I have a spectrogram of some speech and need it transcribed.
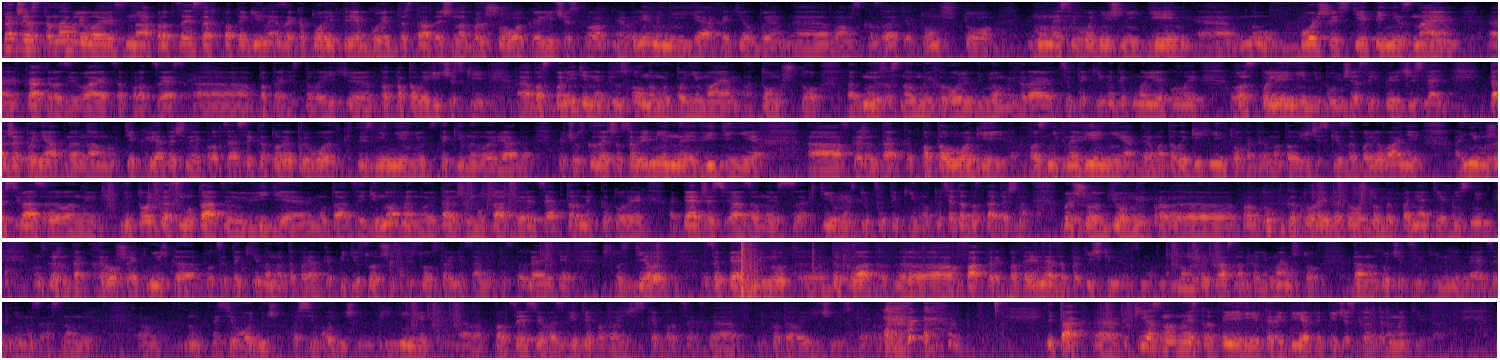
Также останавливаясь на процессах патогенеза, который требует достаточно большого количества времени, я хотел бы э, вам сказать о том, что мы на сегодняшний день э, ну, в большей степени знаем, как развивается процесс патологический, воспалительный. Безусловно, мы понимаем о том, что одну из основных ролей в нем играют цитокины как молекулы воспаления, не будем сейчас их перечислять. Также понятно нам те клеточные процессы, которые приводят к изменению цитокинового ряда. Хочу сказать, что современное видение скажем так, патологий возникновения дерматологических, не только дерматологических заболеваний, они уже связаны не только с мутациями в виде мутации генома, но и также мутаций рецепторных, которые опять же связаны с активностью цитокинов. То есть это достаточно большой объемный э, продукт, который для того, чтобы понять и объяснить, ну скажем так, хорошая книжка по цитокинам, это порядка 500-600 страниц. Сами представляете, что сделать за 5 минут доклад э, факторах патогенеза практически невозможно. Но мы прекрасно понимаем, что в данном случае цветин является одним из основных э, ну, на сегодняш, по сегодняшнему видению э, в процессе развития патологического процесса. патологического процесса. Итак, какие основные стратегии терапии атопического дерматита?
